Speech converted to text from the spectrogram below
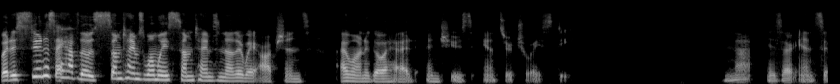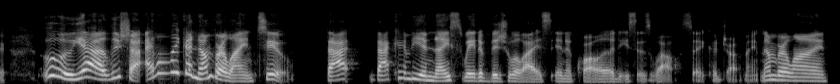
But as soon as I have those sometimes one way, sometimes another way options, I want to go ahead and choose answer choice D. And that is our answer. Ooh, yeah, Lucia, I like a number line too. That that can be a nice way to visualize inequalities as well. So I could draw my number line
